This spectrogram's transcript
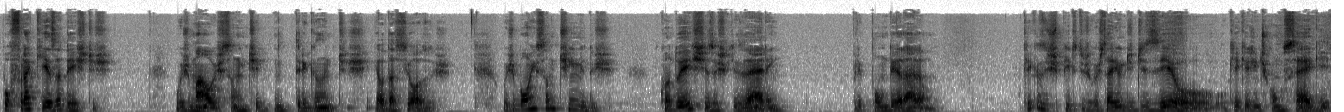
Por fraqueza destes, os maus são intrigantes e audaciosos. Os bons são tímidos. Quando estes os quiserem, preponderarão. O que, que os espíritos gostariam de dizer ou o que, que a gente consegue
